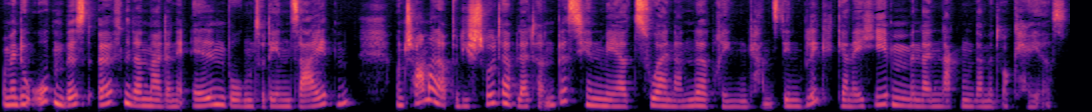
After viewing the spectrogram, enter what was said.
Und wenn du oben bist, öffne dann mal deine Ellenbogen zu den Seiten und schau mal, ob du die Schulterblätter ein bisschen mehr zueinander bringen kannst. Den Blick gerne heben, wenn dein Nacken damit okay ist.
